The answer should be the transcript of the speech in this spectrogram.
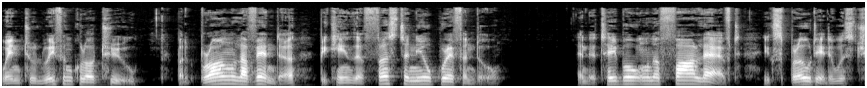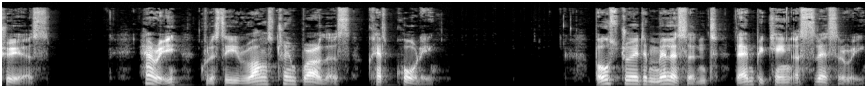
went to Ravenclaw too, but Brown Lavender became the first new Gryffindor, and the table on the far left exploded with cheers. Harry could see Ron's twin brothers catcalling. Bulstrode Millicent then became a Slytherin.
